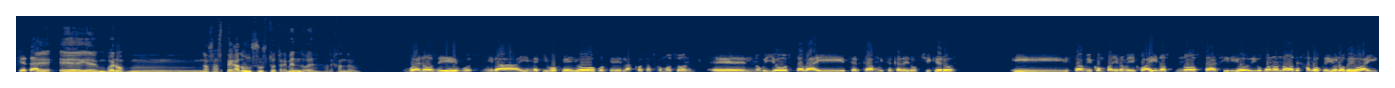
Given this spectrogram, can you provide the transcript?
¿Qué tal? Eh, eh, bueno, mmm, nos has pegado un susto tremendo, ¿eh, Alejandro? Bueno, sí, pues mira, ahí me equivoqué yo porque las cosas como son. El novillo estaba ahí cerca, muy cerca de los chiqueros y estaba mi compañero me dijo, ahí no, no está Sirio. Digo, bueno, no, déjalo, que yo lo veo ahí.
